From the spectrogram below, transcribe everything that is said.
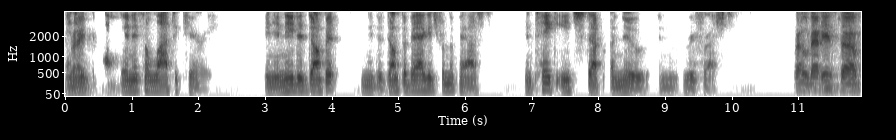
And, right. you, and it's a lot to carry. And you need to dump it. You need to dump the baggage from the past and take each step anew and refreshed. Well, that is the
